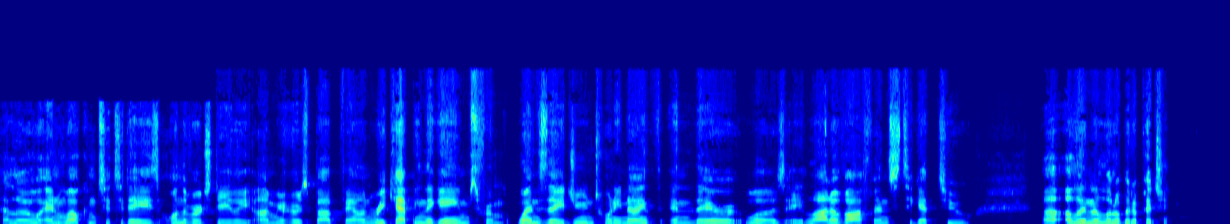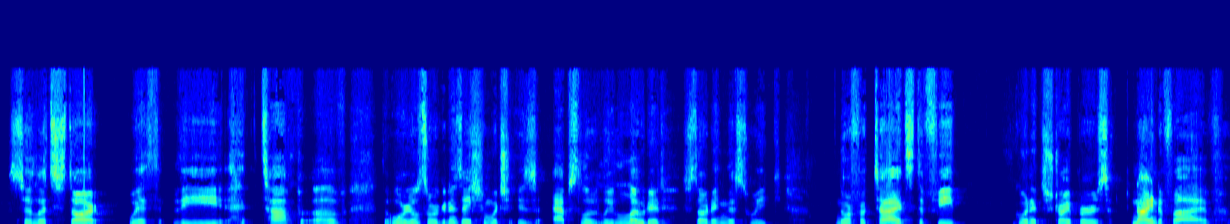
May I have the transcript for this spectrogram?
Hello and welcome to today's On the Verge Daily. I'm your host, Bob Fallon, recapping the games from Wednesday, June 29th. And there was a lot of offense to get to, uh, a little bit of pitching. So let's start with the top of the Orioles organization, which is absolutely loaded starting this week. Norfolk Tides defeat Gwinnett Stripers 9 to 5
